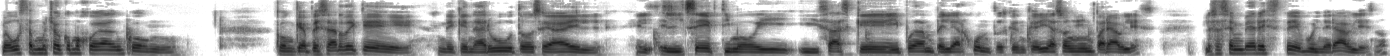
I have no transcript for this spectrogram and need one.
me gusta mucho cómo juegan con, con que a pesar de que, de que Naruto sea el, el, el séptimo y, y, Sasuke y puedan pelear juntos, que en teoría son imparables, los hacen ver este, vulnerables, ¿no?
